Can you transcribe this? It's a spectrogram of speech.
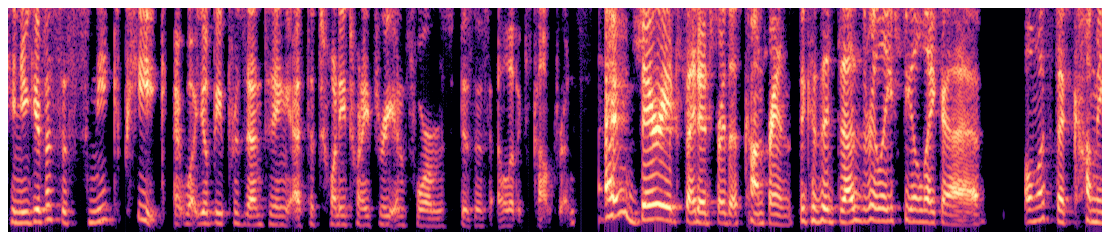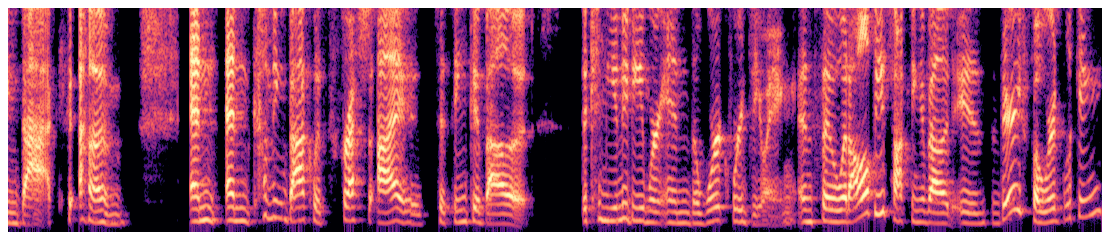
can you give us a sneak peek at what you'll be presenting at the 2023 Informs Business Analytics Conference? I'm very excited for this conference because it does really feel like a almost a coming back. Um, and and coming back with fresh eyes to think about the community we're in the work we're doing and so what i'll be talking about is very forward looking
